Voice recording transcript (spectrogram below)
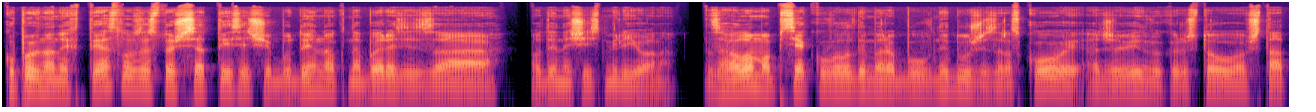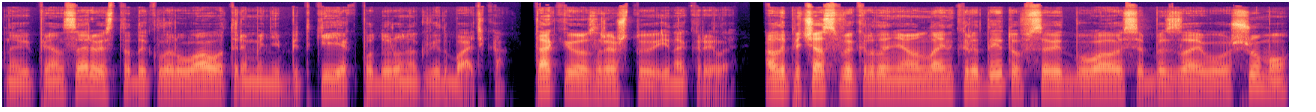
Купив на них Теслу за 160 тисяч і будинок на березі за 1,6 мільйона. Загалом обсек у Володимира був не дуже зразковий, адже він використовував штатний VPN-сервіс та декларував отримані бітки як подарунок від батька. Так його, зрештою, і накрили. Але під час викрадення онлайн-кредиту все відбувалося без зайвого шуму,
